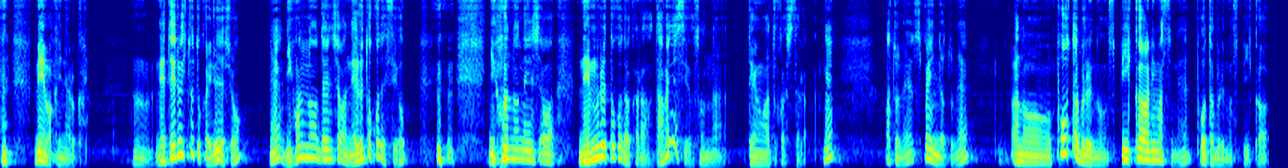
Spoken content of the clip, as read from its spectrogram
迷惑になるから、うん、寝てる人とかいるでしょ、ね、日本の電車は寝るとこですよ。日本の電車は眠るとこだからダメですよそんな電話とかしたら。ね。あとねスペインだとねあのポータブルのスピーカーありますよね。ポータブルのスピーカー。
